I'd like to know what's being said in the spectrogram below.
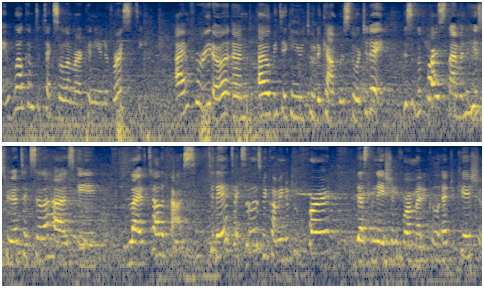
Hi, welcome to Texila American University. I'm Farida and I will be taking you to the campus tour today. This is the first time in history that Texila has a live telecast. Today, Texila is becoming the preferred destination for medical education.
